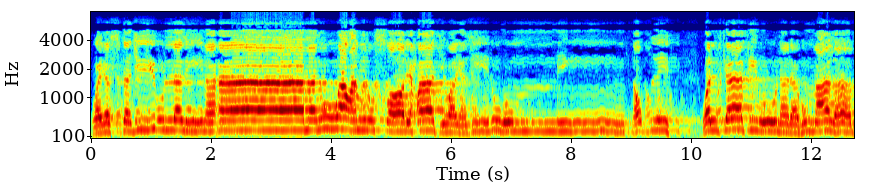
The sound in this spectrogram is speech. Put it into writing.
ويستجيب الذين آمنوا وعملوا الصالحات ويزيدهم من فضله والكافرون لهم عذاب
